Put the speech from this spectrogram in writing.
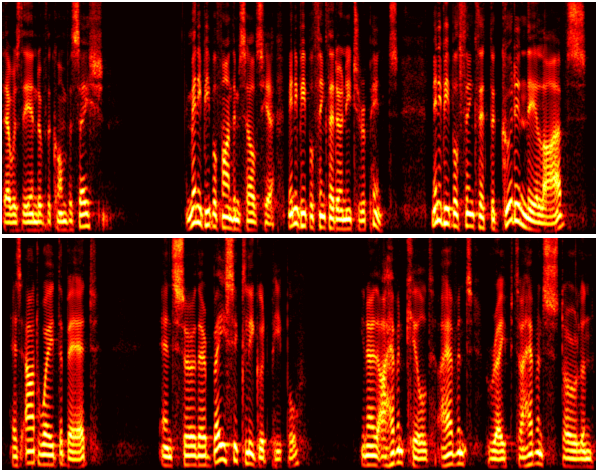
that was the end of the conversation. And many people find themselves here. Many people think they don't need to repent. Many people think that the good in their lives has outweighed the bad. And so they're basically good people. You know, I haven't killed, I haven't raped, I haven't stolen,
